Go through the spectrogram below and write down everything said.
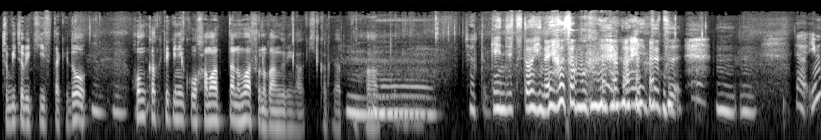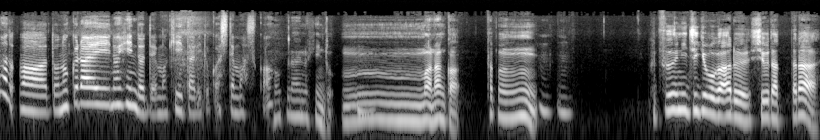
ちょびちょび聞いてたけどうんうん。本格的にこうハマったのはその番組がきっかけだったかな、うん。ちょっと現実逃避の要素もありつつ、うんうん。じゃあ今はどのくらいの頻度でまあ聞いたりとかしてますか？ど？のくらいの頻度？うーん。まあなんか多分うんうん。普通に授業がある週だったら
